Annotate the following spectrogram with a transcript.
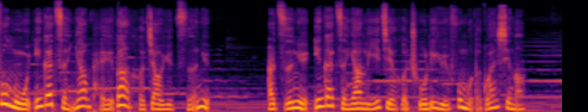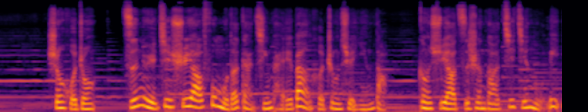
父母应该怎样陪伴和教育子女，而子女应该怎样理解和处理与父母的关系呢？生活中，子女既需要父母的感情陪伴和正确引导，更需要自身的积极努力，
